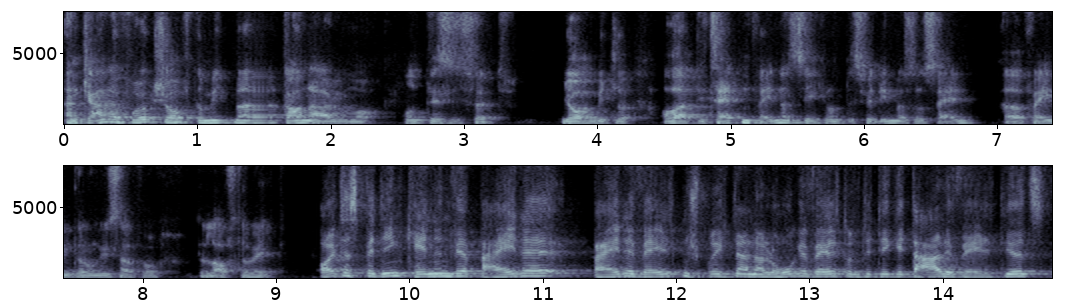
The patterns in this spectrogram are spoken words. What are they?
einen kleinen Erfolg schafft, damit man dann ein Album macht. Und das ist halt, ja, mittler, aber die Zeiten verändern sich und das wird immer so sein. Äh, Veränderung ist einfach der Lauf der Welt. Altersbedingt kennen wir beide, beide Welten, sprich die analoge Welt und die digitale Welt jetzt.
